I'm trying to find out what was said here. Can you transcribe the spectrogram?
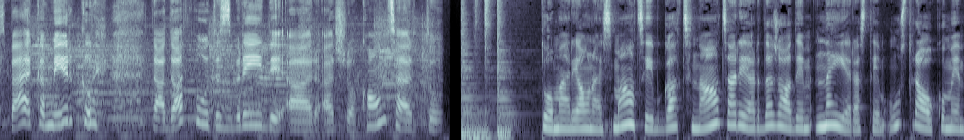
spēka mirkli, tādu atpūtas brīdi ar, ar šo koncertu. Tomēr jaunais mācību gads nāca arī ar dažādiem neierastiem uztraukumiem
